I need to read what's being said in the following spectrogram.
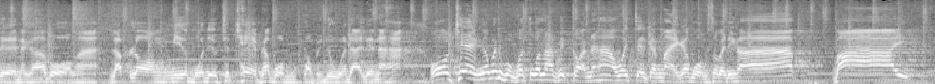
เลยนะครับผมฮะรับรองมีโมเดลเทพๆครับผมลองไปดูกันได้เลยนะฮะโอเคงั้นวันนี้ผมขอตัวลาไปก่อนนะฮะไว้เจอกันใหม่ครับผม สวัสดีครับบาย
